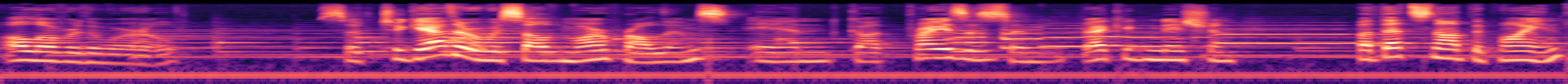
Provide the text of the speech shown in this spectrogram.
all over the world. So together we solved more problems and got prizes and recognition. But that's not the point.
